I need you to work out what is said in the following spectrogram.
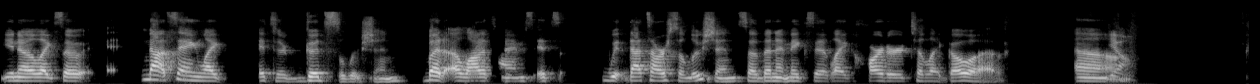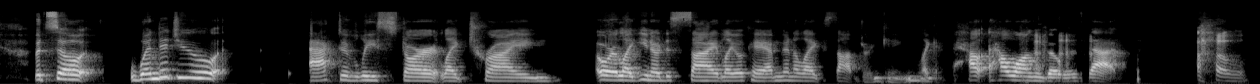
You know, like so not saying like it's a good solution, but a lot of times it's that's our solution. So then it makes it like harder to let go of. Um, yeah. But so when did you actively start like trying or like you know decide like okay i'm gonna like stop drinking. Like how how long ago was that? Oh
